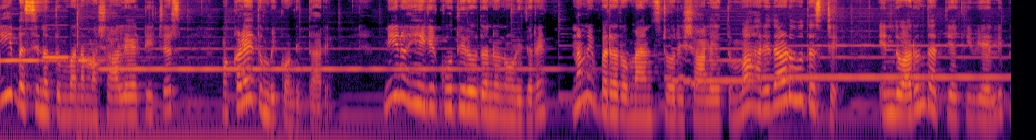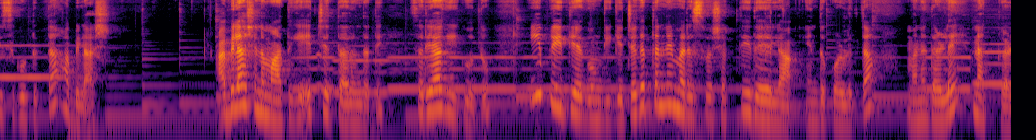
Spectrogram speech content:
ಈ ಬಸ್ಸಿನ ತುಂಬ ನಮ್ಮ ಶಾಲೆಯ ಟೀಚರ್ಸ್ ಮಕ್ಕಳೇ ತುಂಬಿಕೊಂಡಿದ್ದಾರೆ. ನೀನು ಹೀಗೆ ಕೂತಿರುವುದನ್ನು ನೋಡಿದರೆ ನಮ್ಮಿಬ್ಬರ ರೊಮ್ಯಾನ್ಸ್ ಸ್ಟೋರಿ ಶಾಲೆಯ ತುಂಬ ಹರಿದಾಡುವುದಷ್ಟೇ ಎಂದು ಅರುಂಧತಿಯ ಕಿವಿಯಲ್ಲಿ ಪಿಸುಗುಟ್ಟುತ್ತಾ ಅಭಿಲಾಷ್. ಅಭಿಲಾಷನ ಮಾತಿಗೆ ಎಚ್ಚೆತ್ತ ಅರುಂಧತಿ ಸರಿಯಾಗಿ ಕೂತು, ಈ ಪ್ರೀತಿಯ ಗುಂಗಿಗೆ ಜಗತ್ತನ್ನೇ ಮರೆಸುವ ಶಕ್ತಿ ಇದೆಯಲ್ಲ ಎಂದುಕೊಳ್ಳುತ್ತಾ ಮನದಲ್ಲೇ ನಕ್ಕಳು.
